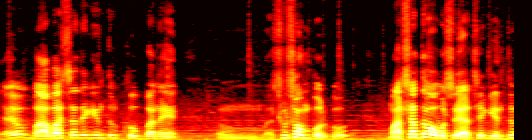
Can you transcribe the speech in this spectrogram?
যাই হোক, বাবার সাথে কিন্তু খুব মানে সুসম্পর্ক। মার সাথেও অবশ্যই আছে, কিন্তু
